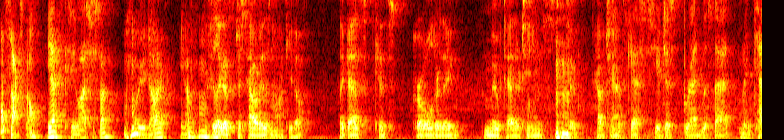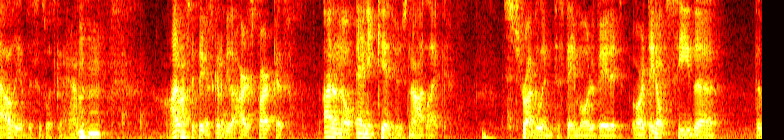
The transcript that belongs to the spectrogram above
That sucks though. Yeah, because you lost your son or your daughter. You know. I feel like that's just how it is in hockey, though. Like as kids grow older, they move to other teams to have a chance. I guess you're just bred with that mentality of this is what's going to happen. I honestly think it's going to be the hardest part because I don't know any kid who's not like struggling to stay motivated or they don't see the the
